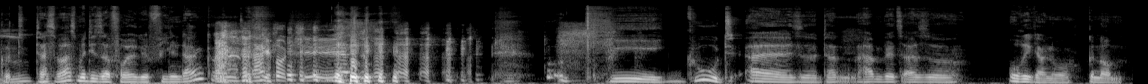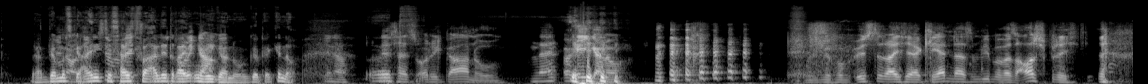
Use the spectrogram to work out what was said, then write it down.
Gut, mhm. das war's mit dieser Folge. Vielen Dank. Und jo, tschüss. okay, gut. Also, dann haben wir jetzt also Oregano genommen. Ja, wir haben genau, uns geeinigt, das heißt für alle drei Oregano. Oregano. Genau. genau. Das heißt Oregano. Nein, Oregano. Muss ich mir vom Österreicher erklären lassen, wie man was ausspricht.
